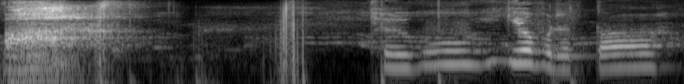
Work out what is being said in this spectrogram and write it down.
아 결국 이겨버렸다.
